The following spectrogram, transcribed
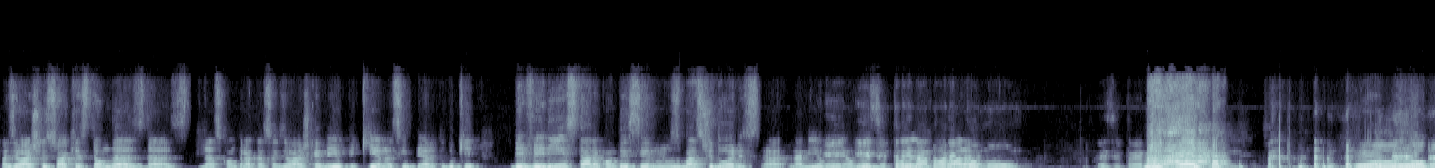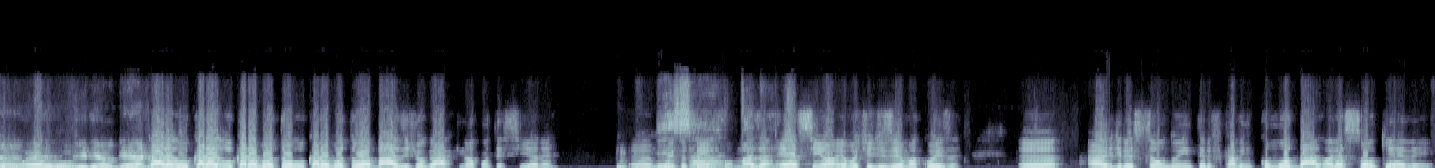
mas eu acho que só a questão das, das, das contratações eu acho que é meio pequeno, assim, perto do que deveria estar acontecendo nos bastidores, ah, na minha opinião. Esse treinador é fora, é comum. Esse treinador é comum. É, o, bom é o... Diria o, Guerra. o cara, o cara, o cara botou, o cara botou a base jogar que não acontecia, né? Uh, muito tempo, mas é assim, ó, eu vou te dizer uma coisa. Uh, a direção do Inter ficava incomodada. Olha só o que é, velho.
